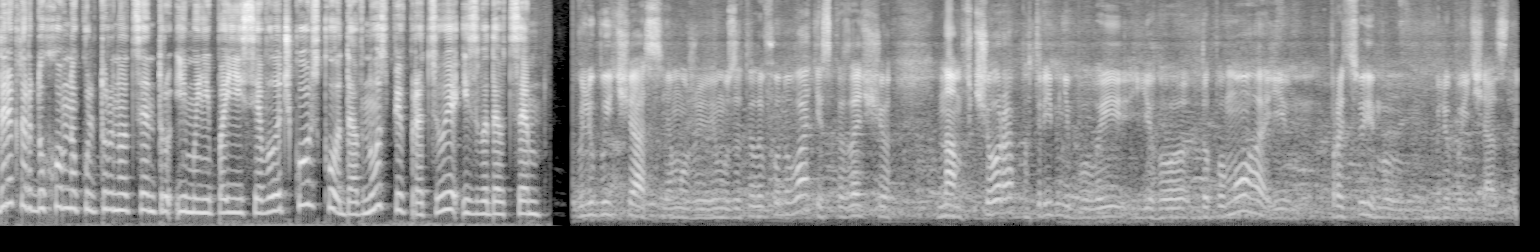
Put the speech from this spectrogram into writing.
Директор духовно-культурного центру імені Паїсія Волочковського давно співпрацює із видавцем. В будь-який час я можу йому зателефонувати і сказати, що нам вчора потрібні були його допомога і працюємо в будь-який час з ним.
